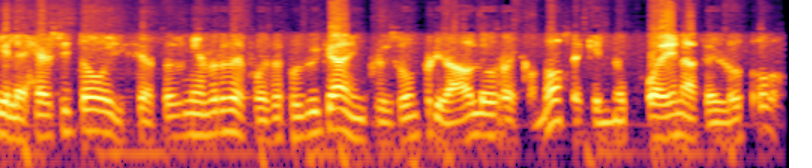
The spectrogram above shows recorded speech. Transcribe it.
el ejército y ciertos miembros de fuerza pública, incluso en privado, lo reconoce, que no pueden hacerlo todo.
